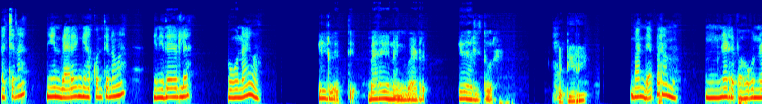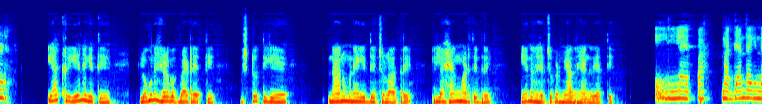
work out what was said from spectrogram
ರಚನಾ ನೀನ್ ಹಾಕೊಂತೀನವ ನೀನ್ ಇದೇ ಇರ್ಲ? ಹೋಗೋಣ ಇಲ್ರಿ ಅತ್ತಿ ಬೇರೆ ಏನಂಗ್ ಬ್ಯಾಡ್ರಿ. ಇದೇ ಇರ್ಲಿ ತಗೋರಿ. ಅತ್ತೇರ್ರಿ ಬಂದೆ ಪರಾಮ. ಹ್ಮ್ ನಡ್ರಪ್ಪ ಹೋಗೋಣ ನಡ್ರಿ. ಯಾಕ್ರಿ ಏನಾಗೈತಿ? ಲಗುನ ಹೇಳ್ಬೇಕು ಬ್ಯಾಡ್ರಿ ಅತ್ತಿ. ಇಷ್ಟೊತ್ತಿಗೆ ನಾನು ಮನ್ಯಾಗಿದ್ದೆ ಚಲೋ ಆತ್ರಿ. ಇಲ್ಲ ಹೆಂಗ್ ಮಾಡ್ತಿದ್ರಿ? ಏನಾರ ಹೆಚ್ಚು ಕಡಿಮೆ ಆದ್ರೆ ಹೆಂಗ್ರಿ ಅತ್ತಿ? ಇಲ್ಲಪ್ಪ ಮಧ್ಯಾಹ್ನದಾಗಿಂದ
